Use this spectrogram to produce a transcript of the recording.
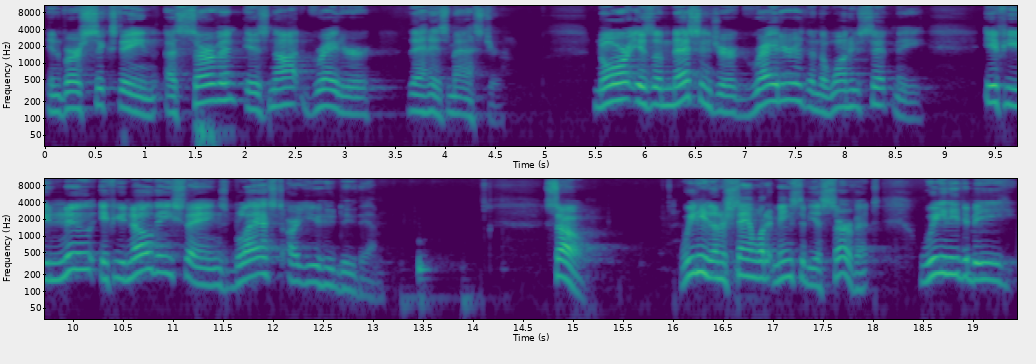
in verse 16, a servant is not greater than his master nor is a messenger greater than the one who sent me. If you knew, if you know these things, blessed are you who do them. So, we need to understand what it means to be a servant. We need to be,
